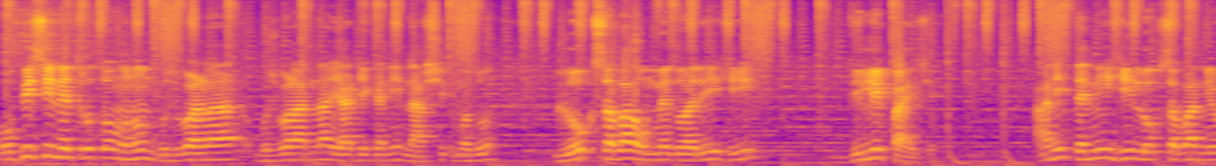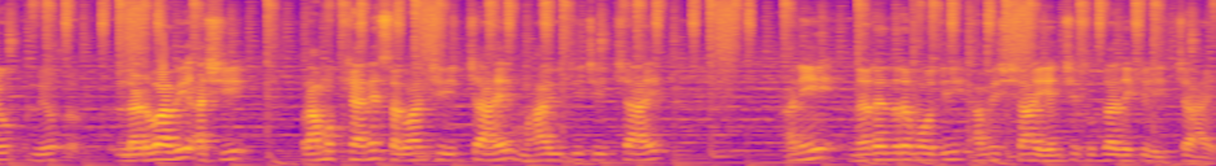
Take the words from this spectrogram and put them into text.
ओबीसी नेतृत्व म्हणून भुजबळांना भुजबळांना या ठिकाणी नाशिकमधून लोकसभा उमेदवारी ही दिली पाहिजे. आणि त्यांनी ही लोकसभा निव निव लढवावी अशी प्रामुख्याने सर्वांची इच्छा आहे महायुतीची इच्छा आहे आणि नरेंद्र मोदी अमित शहा यांची सुद्धा देखील इच्छा आहे.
